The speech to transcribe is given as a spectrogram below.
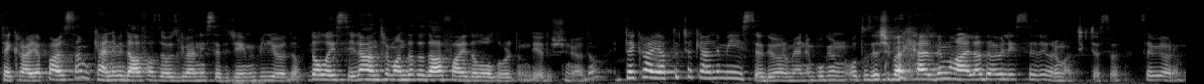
tekrar yaparsam kendimi daha fazla özgüvenli hissedeceğimi biliyordum. Dolayısıyla antrenmanda da daha faydalı olurdum diye düşünüyordum. Tekrar yaptıkça kendimi iyi hissediyorum yani bugün 30 yaşıma geldim hala da öyle hissediyorum açıkçası. Seviyorum.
